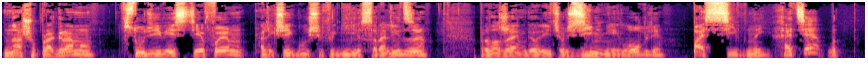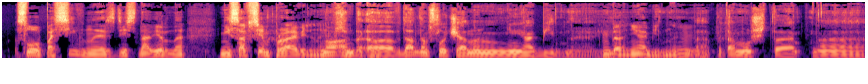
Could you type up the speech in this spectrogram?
нашу программу. В студии Вести ФМ Алексей Гусев и Гия Саралидзе. Продолжаем говорить о зимней ловле, пассивный, хотя вот слово пассивное здесь, наверное, не совсем правильное. Но э, в данном случае оно не обидное. Да, не обидное. Да, потому что э,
